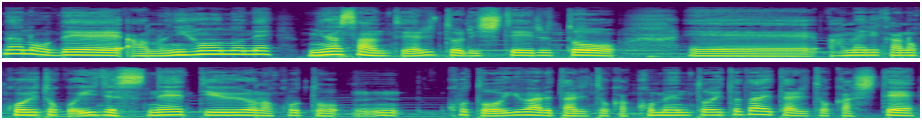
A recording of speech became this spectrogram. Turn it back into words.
なので、あの、日本のね、皆さんとやりとりしていると、えー、アメリカのこういうとこいいですねっていうようなこと、ことを言われたりとかコメントをいただいたりとかして、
